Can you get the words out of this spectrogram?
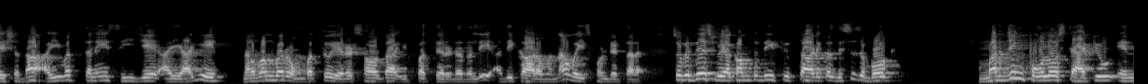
ದೇಶದ ಐವತ್ತನೇ ಸಿಜೆಐ ಆಗಿ ನವೆಂಬರ್ ಒಂಬತ್ತು ಎರಡ್ ಸಾವಿರದ ಇಪ್ಪತ್ತೆರಡರಲ್ಲಿ ಅಧಿಕಾರವನ್ನ ವಹಿಸಿಕೊಂಡಿರ್ತಾರೆ. So with this we come to the fifth article this is about Marjing polo statue in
